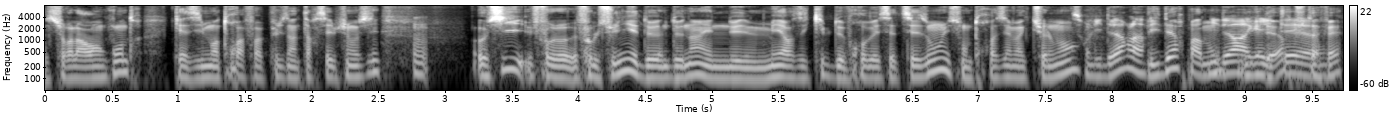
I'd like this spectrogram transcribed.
sur la rencontre, quasiment trois fois plus d'interceptions aussi. Mm. Aussi, il faut, faut le souligner, De- Denain est une des meilleures équipes de Pro B cette saison. Ils sont troisième actuellement. Son leader là. Leader, pardon. Leader à égalité, tout à euh, fait.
